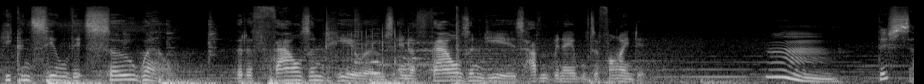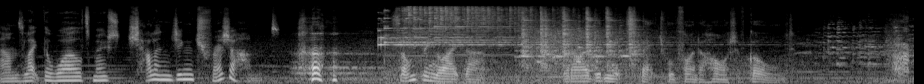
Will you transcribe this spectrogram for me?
he concealed it so well that a thousand heroes in a thousand years haven't been able to find it. Hmm. This sounds like the world's most challenging treasure hunt. Something like that. But I wouldn't expect we'll find a heart of gold.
